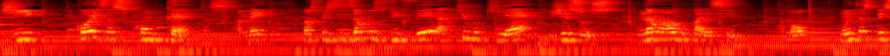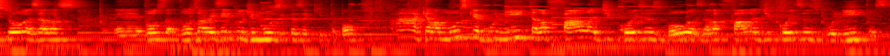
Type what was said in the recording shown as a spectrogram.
de coisas concretas, amém? Nós precisamos viver aquilo que é Jesus, não algo parecido, tá bom? Muitas pessoas elas é, vou, usar, vou, usar, o exemplo de músicas aqui, tá bom? Ah, aquela música é bonita, ela fala de coisas boas, ela fala de coisas bonitas,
